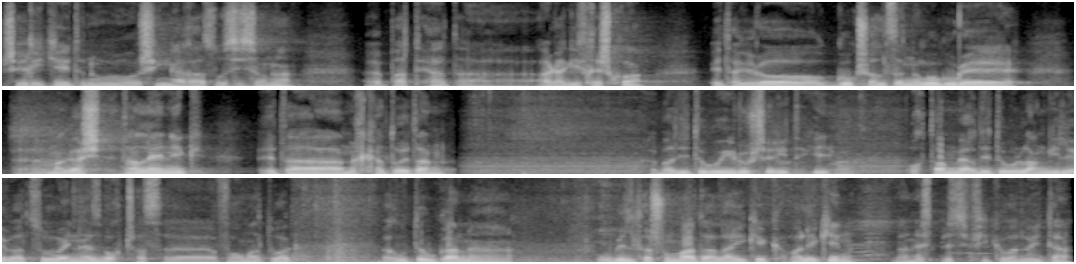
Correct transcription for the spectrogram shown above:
serrikia egiten dugu xingaraz, ozizona, eh, patea eta aragi freskoa, eta gero guk saltzen dugu gure uh, magasinetan lehenik, eta merkatuetan. Baditugu hiru segiteki. Hortan behar ditugu langile batzu, baina ez bortxaz uh, formatuak. Behar dute ukan uh, urbiltasun bat ala ike kabalekin, lan espezifiko bat baita,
